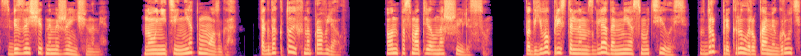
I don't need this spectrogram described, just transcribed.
с беззащитными женщинами. Но у Нити нет мозга. Тогда кто их направлял? Он посмотрел на Шилесу. Под его пристальным взглядом Мия смутилась, вдруг прикрыла руками грудь,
